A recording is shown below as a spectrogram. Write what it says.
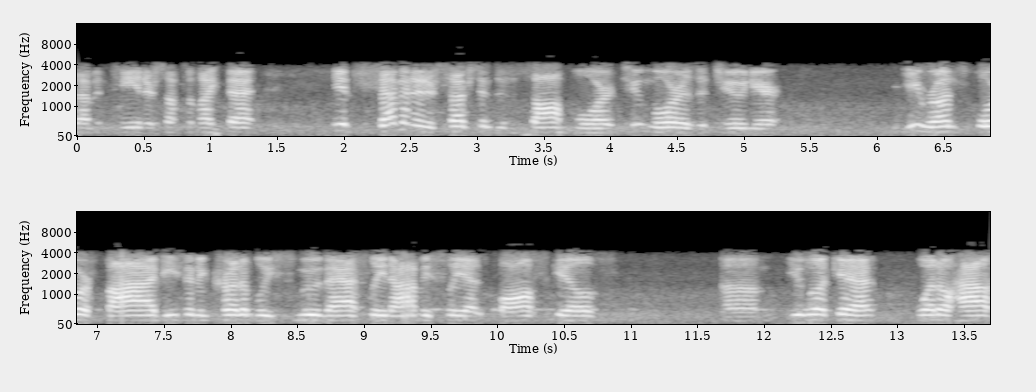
17 or something like that. He had seven interceptions as a sophomore, two more as a junior he runs four five. He's an incredibly smooth athlete. Obviously, has ball skills. Um, you look at what Ohio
